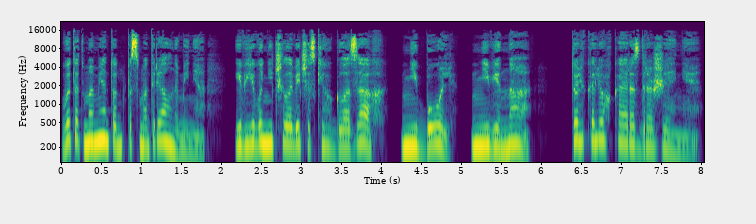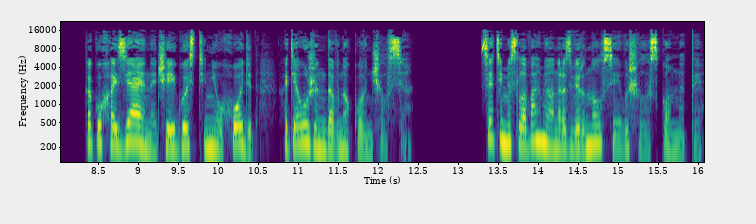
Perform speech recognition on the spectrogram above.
В этот момент он посмотрел на меня, и в его нечеловеческих глазах ни боль, ни вина, только легкое раздражение, как у хозяина, чей гость не уходит, хотя ужин давно кончился. С этими словами он развернулся и вышел из комнаты.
